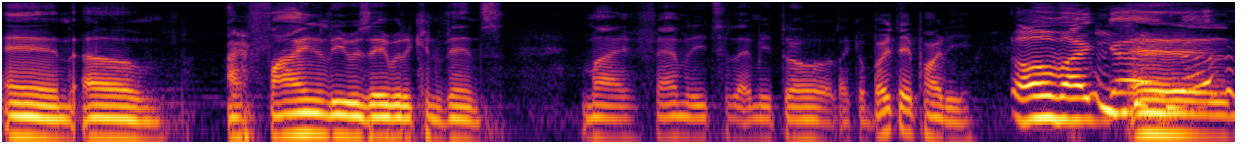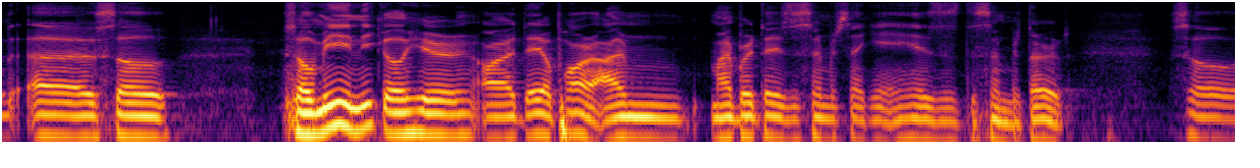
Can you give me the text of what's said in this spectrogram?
and um, I finally was able to convince my family to let me throw like a birthday party. Oh my god. and uh, so so me and Nico here are a day apart. I'm my birthday is December second, and his is December third. So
